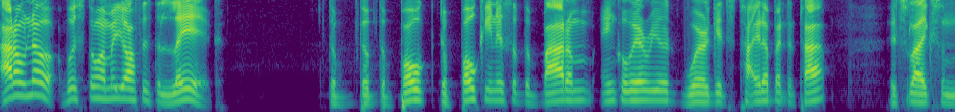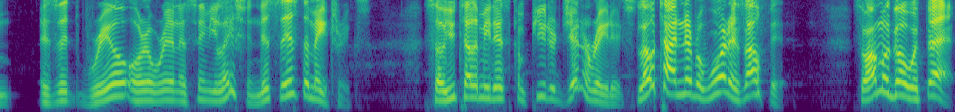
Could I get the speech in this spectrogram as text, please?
I don't know. What's throwing me off is the leg. The the the bulk the bulkiness of the bottom ankle area where it gets tight up at the top. It's like some is it real or we're in a simulation? This is the Matrix. So you telling me this computer generated. Slowthai never wore this outfit. So I'm gonna go with that.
